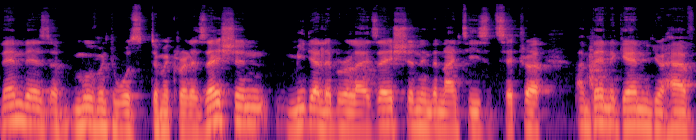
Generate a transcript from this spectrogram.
then there's a movement towards democratization, media liberalization in the 90s, etc. And then again, you have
